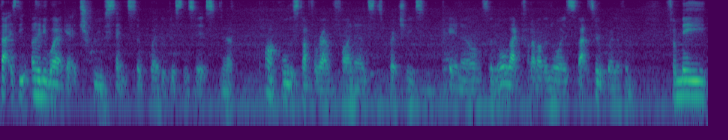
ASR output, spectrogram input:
that is the only way I get a true sense of where the business is. Yeah. Park all the stuff around finance and spreadsheets, and P and Ls, and all that kind of other noise. That's irrelevant for me.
